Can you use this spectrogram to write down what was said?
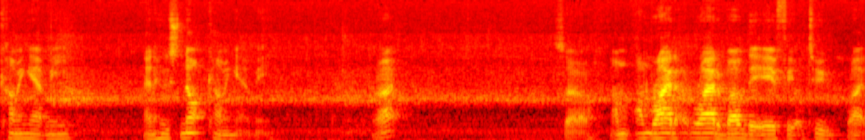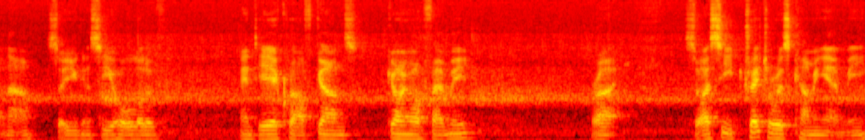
coming at me and who's not coming at me. Right? So I'm I'm right right above the airfield too right now, so you can see a whole lot of anti-aircraft guns going off at me. Right. So I see Treacherous coming at me.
